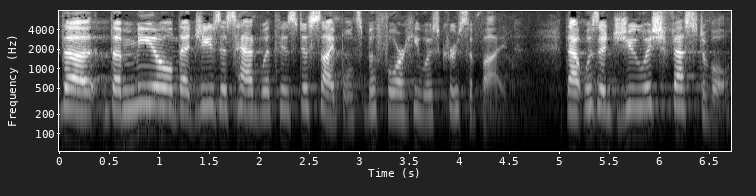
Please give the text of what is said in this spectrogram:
the, the meal that Jesus had with his disciples before he was crucified. That was a Jewish festival.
